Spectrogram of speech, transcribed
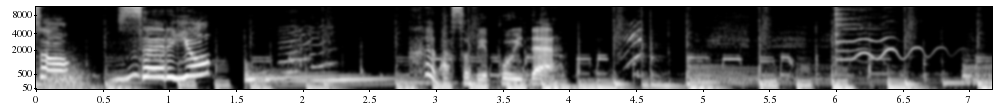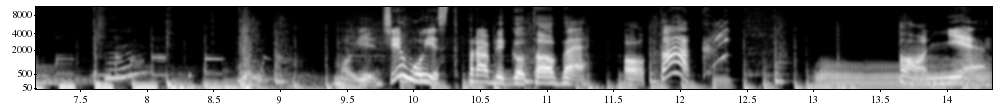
Co? Serio? Chyba sobie pójdę. Moje dzieło jest prawie gotowe. O tak! O nie!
